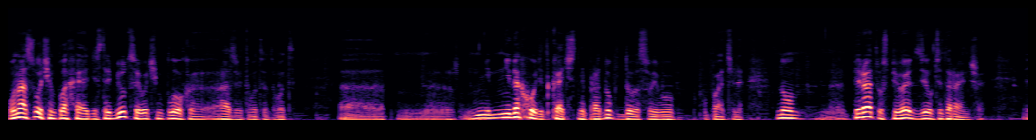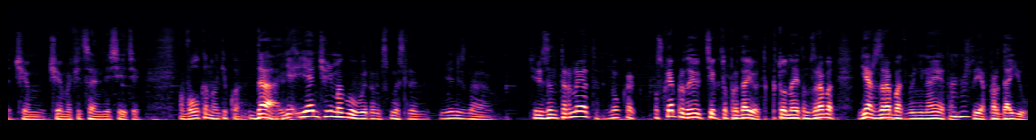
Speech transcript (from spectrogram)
у нас очень плохая дистрибьюция, очень плохо развит вот это вот... Э, не, не доходит качественный продукт до своего покупателя. Но пираты успевают сделать это раньше чем, чем официальные сети. Волка ноги кормят. Да, я, я ничего не могу в этом смысле, я не знаю через интернет, ну как, пускай продают те, кто продает, кто на этом зарабатывает. Я же зарабатываю не на этом, uh-huh. что я продаю.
